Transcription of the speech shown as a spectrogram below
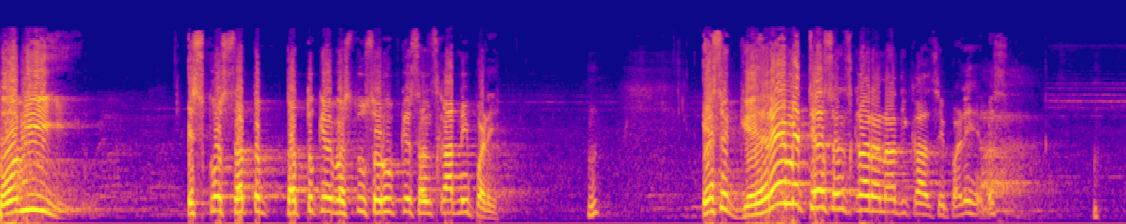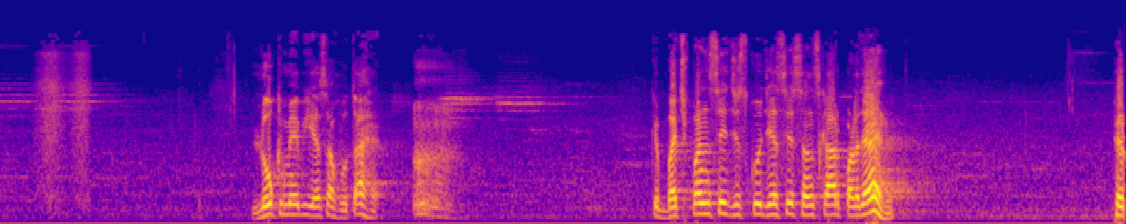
तो भी इसको सत्य, तत्व के वस्तु स्वरूप के संस्कार नहीं पड़े। हम्म? ऐसे गहरे मिथ्या संस्कार अनादिकाल से पड़े हैं, बस। लोक में भी ऐसा होता है। कि बचपन से जिसको जैसे संस्कार पड़ जाए, फिर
